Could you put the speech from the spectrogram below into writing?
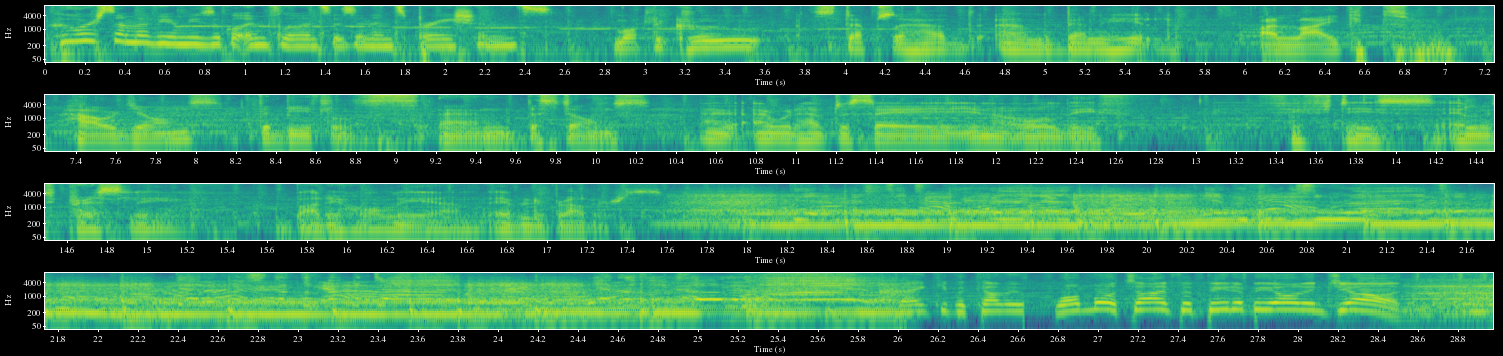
Who are some of your musical influences and inspirations? Motley Crue, Steps Ahead, and Benny Hill. I liked Howard Jones, the Beatles, and the Stones. I, I would have to say, you know, all the f- 50s Elvis Presley, Buddy Holly, and Everly Brothers. Yeah, you for coming. One more time for Peter Bjorn and John.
